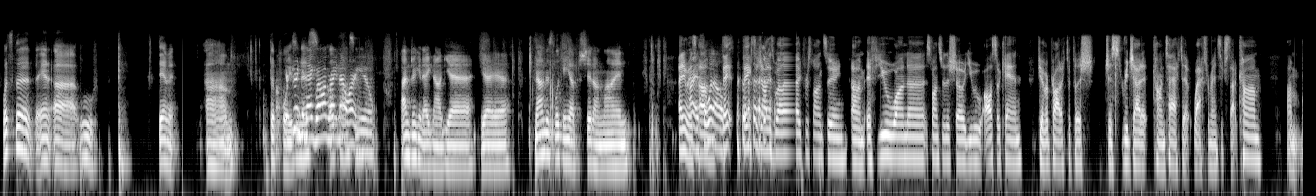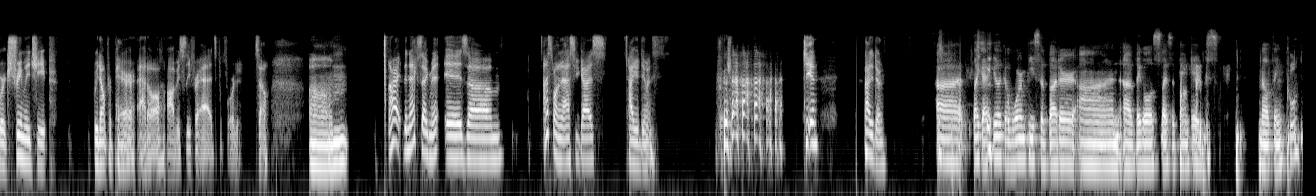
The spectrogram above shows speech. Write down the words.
what's the the an- uh ooh damn it. Um the You're poisonous drinking eggnog right now, aren't you? I'm drinking eggnog, yeah, yeah, yeah. Now I'm just looking up shit online. Anyways, All right, so um, what else? th- thanks to Johnny's Well Egg for sponsoring. Um, if you want to sponsor the show, you also can. If you have a product to push, just reach out at contact at waxromantics.com. Um, we're extremely cheap. We don't prepare at all, obviously, for ads before. So, um, all right. The next segment is um, I just wanted to ask you guys how you doing. Keaton, how you doing? Uh like I feel like a warm piece of butter on a big old slice of pancakes melting. Cool.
